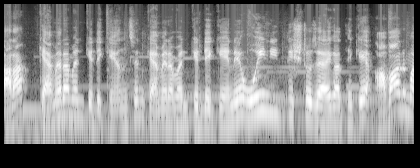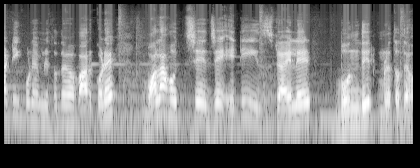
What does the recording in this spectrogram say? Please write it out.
তারা ক্যামেরাম্যানকে ডেকে আনছেন। ক্যামেরাম্যানকে ডেকে এনে ওই নির্দিষ্ট জায়গা থেকে আবার মাটি করে মৃতদেহ বার করে বলা হচ্ছে যে এটি ইসরায়েলের বন্দির মৃতদেহ।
